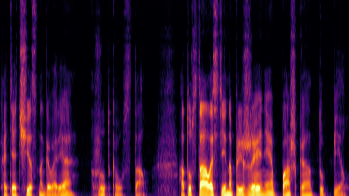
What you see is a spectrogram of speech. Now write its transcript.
хотя, честно говоря, жутко устал. От усталости и напряжения Пашка отупел.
